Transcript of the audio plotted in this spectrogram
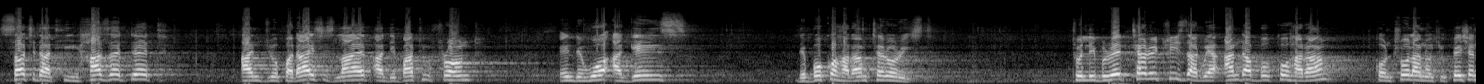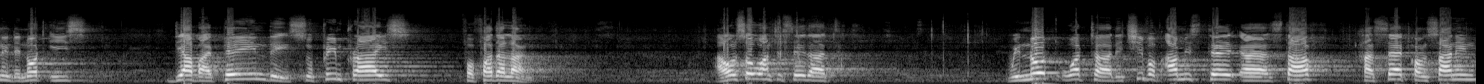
such that he hazarded and jeopardized his life at the battlefront in the war against the Boko Haram terrorists to liberate territories that were under Boko Haram control and occupation in the northeast, thereby paying the supreme price for fatherland. I also want to say that we note what uh, the Chief of Army Sta- uh, Staff has said concerning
